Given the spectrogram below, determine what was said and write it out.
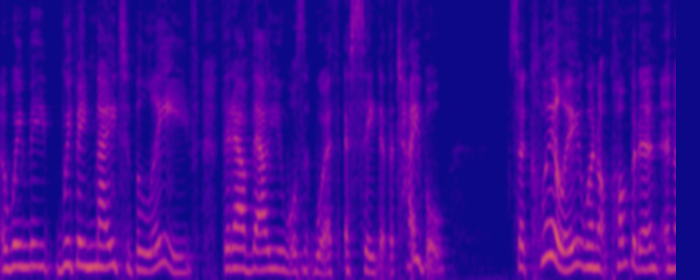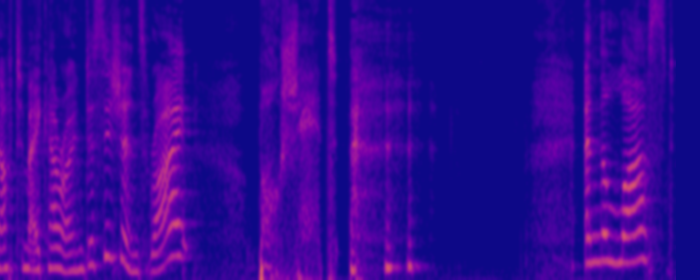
And we we've been made to believe that our value wasn't worth a seat at the table. So clearly we're not competent enough to make our own decisions right? Bullshit And the last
